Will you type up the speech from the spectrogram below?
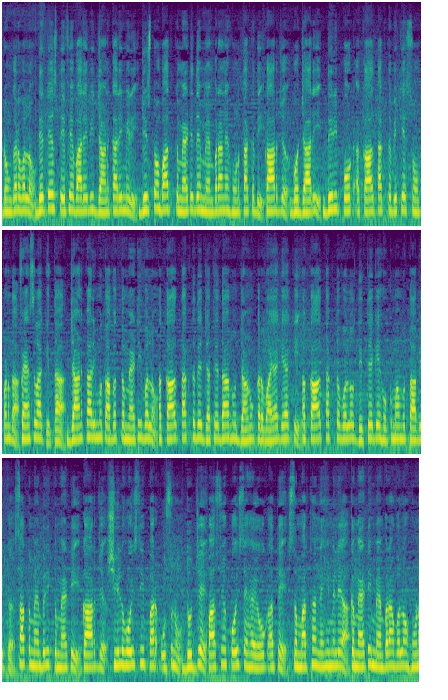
ਵਡੂੰਗਰ ਵੱਲੋਂ ਦਿੱਤੇ ਅਸਤੀਫੇ ਬਾਰੇ ਵੀ ਜਾਣਕਾਰੀ ਮਿਲੀ, ਜਿਸ ਤੋਂ ਬਾਅਦ ਕਮੇਟੀ ਦੇ ਮੈਂਬਰਾਂ ਨੇ ਹੁਣ ਤੱਕ ਦੀ ਕਾਰਜ ਗੁਜ਼ਾਰੀ ਦੀ ਰਿਪੋਰਟ ਅਕਾਲ ਤਖਤ ਵਿਖੇ ਸੌਂਪਣ ਦਾ ਫੈਸਲਾ ਕੀਤਾ। ਜਾਣਕਾਰੀ ਮੁਤਾਬਕ ਕਮੇਟੀ ਵੱਲੋਂ ਅਕਾਲ ਤਖਤ ਦੇ ਜਥੇਦਾਰ ਨੂੰ ਜਾਣੂ ਕਰਵਾਇਆ ਗਿਆ ਕਿ ਅਕਾਲ ਤਖਤ ਵੱਲੋਂ ਦਿੱਤੇ ਗਏ ਹੁਕਮਾਂ ਮੁਤਾਬਿਕ 7 ਮੈਂਬਰੀ ਕਮੇਟੀ ਕਾਰਜਸ਼ੀਲ ਹੋਈ ਸੀ, ਪਰ ਉਸ ਨੂੰ ਦੂਜੇ ਪਾਸਿਓਂ ਕੋਈ ਸਹਿਯੋਗ ਅਤੇ ਸਮਰਥਨ ਨਹੀਂ ਮਿਲਿਆ। ਕਮੇਟੀ ਮੈਂਬਰਾਂ ਵੱਲੋਂ ਹੁਣ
